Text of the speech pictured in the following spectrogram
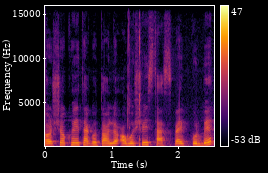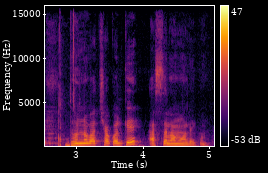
দর্শক হয়ে থাকো, তাহলে অবশ্যই সাবস্ক্রাইব করবে। ধন্যবাদ সকলকে। আসসালামু আলাইকুম।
